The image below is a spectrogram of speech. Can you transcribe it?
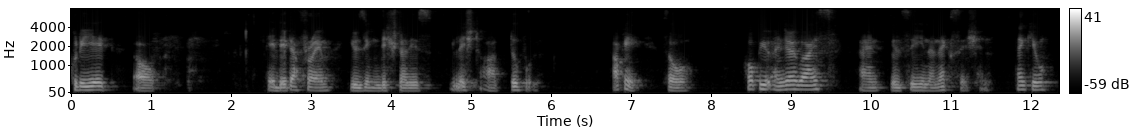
create uh, a data frame using dictionaries list or tuple okay so hope you enjoy guys and we'll see you in the next session. Thank you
